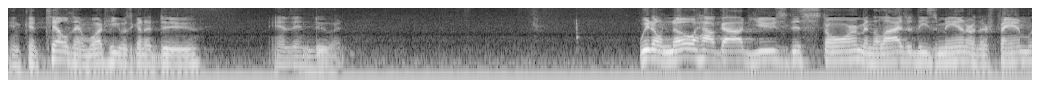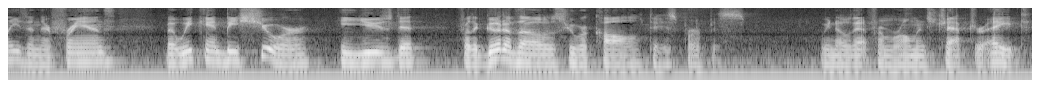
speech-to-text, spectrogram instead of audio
and could tell them what he was going to do and then do it. We don't know how God used this storm in the lives of these men or their families and their friends, but we can be sure He used it for the good of those who were called to His purpose. We know that from Romans chapter 8.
